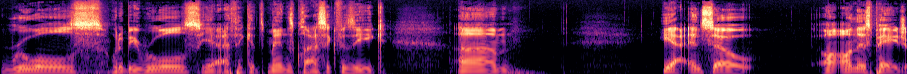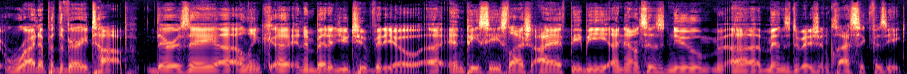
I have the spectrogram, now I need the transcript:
rules. Would it be rules? Yeah, I think it's men's classic physique. Um, yeah, and so on this page, right up at the very top, there is a, uh, a link, uh, an embedded YouTube video. Uh, NPC slash IFBB announces new uh, men's division, Classic Physique.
